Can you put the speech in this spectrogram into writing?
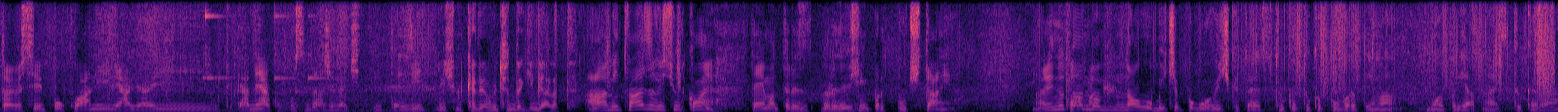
той се поклани и ляга и така. Няколко са даже вече тези. Виж, Къде обичат да ги галят? Ами това зависи от коня. Те имат раз, различни предпочитания. Нали, но той Пламък. много обича по главичката. Ето тук, тук по врата има. Му е приятно. Ето тук, да.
